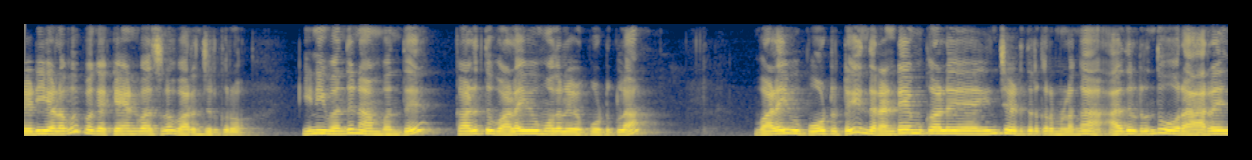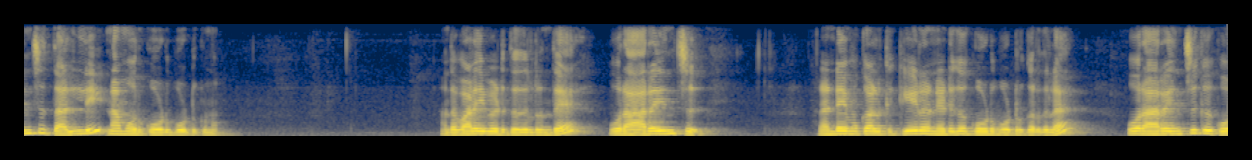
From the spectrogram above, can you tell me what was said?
ரெடி அளவு இப்போ கேன்வாஸில் வரைஞ்சிருக்குறோம். இனி வந்து நாம் வந்து கழுத்து வளைவு முதல்ல போட்டுக்கலாம். வளைவு போட்டுட்டு இந்த ரெண்டே முக்கால் இன்ச்சு எடுத்துருக்குறோம்லங்க அதிலிருந்து ஒரு அரை இன்ச்சு தள்ளி நம்ம ஒரு கோடு போட்டுக்கணும். அந்த வளைவு எடுத்ததுலேருந்தே ஒரு அரை இன்ச்சு ரெண்டே முக்காலுக்கு கீழே நெடுக கோடு போட்டிருக்கிறதுல ஒரு அரை இன்ச்சுக்கு கோ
